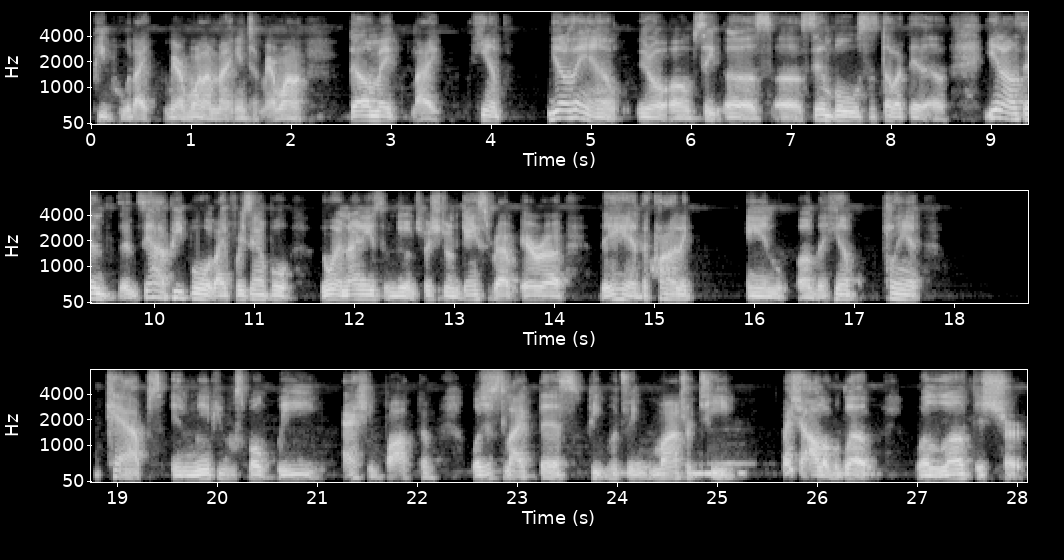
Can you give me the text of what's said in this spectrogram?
people who like marijuana, I'm not into marijuana. They'll make like hemp, you know what I'm saying? You know, um, say, uh, uh, symbols and stuff like that. Uh, you know, then and see how people like, for example, during the '90s, especially during the gangster rap era, they had the chronic and uh, the hemp plant caps, and many people spoke weed actually bought them was just like this. People who drink matcha tea, especially all over the globe, will love this shirt,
